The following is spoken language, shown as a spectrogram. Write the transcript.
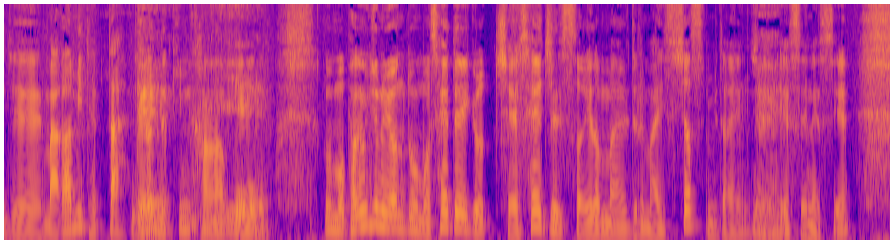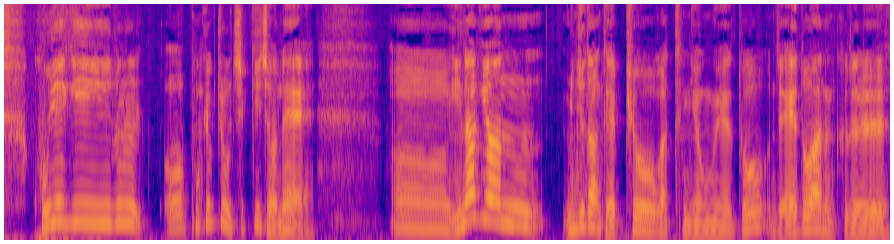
이제 마감이 됐다. 네. 이런 느낌이 강하고. 예. 그뭐 박영진 의원도 뭐 세대 교체, 새 질서 이런 말들을 많이 쓰셨습니다. 이제 네. SNS에. 그 얘기를 어, 본격적으로 짚기 전에 어, 이낙연 민주당 대표 같은 경우에도 이제 애도하는 글을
